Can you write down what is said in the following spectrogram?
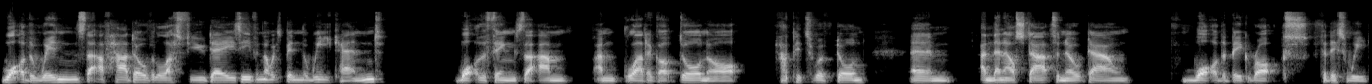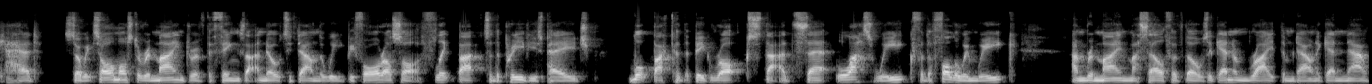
What are the wins that I've had over the last few days, even though it's been the weekend? What are the things that I'm I'm glad I got done or happy to have done? Um, and then I'll start to note down what are the big rocks for this week ahead. So it's almost a reminder of the things that I noted down the week before. I'll sort of flick back to the previous page, look back at the big rocks that I'd set last week for the following week and remind myself of those again and write them down again now.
